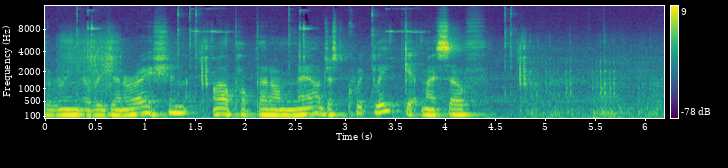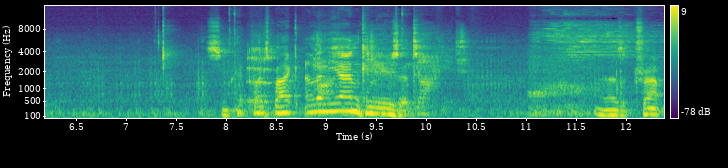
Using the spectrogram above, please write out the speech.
the Ring of Regeneration. I'll pop that on now, just quickly. Get myself some hit points back, and then Jan can use it. There's a trap.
